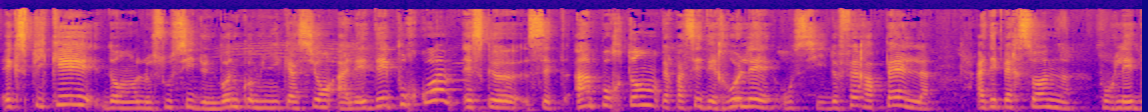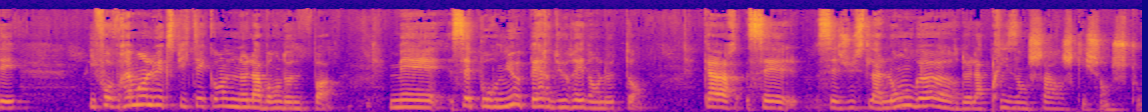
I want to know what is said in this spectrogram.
Expliquer dans le souci d'une bonne communication à l'aider pourquoi est-ce que c'est important de faire passer des relais aussi, de faire appel à des personnes pour l'aider? Il faut vraiment lui expliquer qu'on ne l'abandonne pas. Mais c'est pour mieux perdurer dans le temps. Car c'est juste la longueur de la prise en charge qui change tout.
